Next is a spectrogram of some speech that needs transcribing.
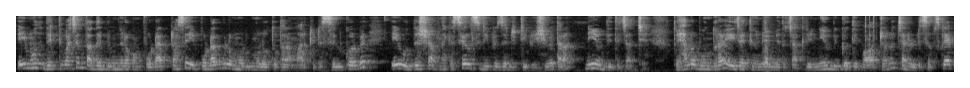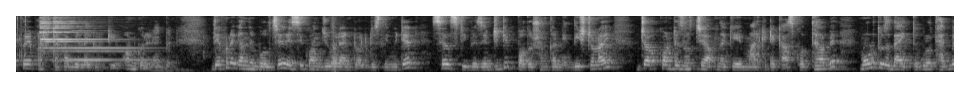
এই মুহূর্তে দেখতে পাচ্ছেন তাদের বিভিন্ন রকম প্রোডাক্ট আছে। এই প্রোডাক্টগুলো মূল- মূলত তারা মার্কেটে সেল করবে। এই উদ্দেশ্যে আপনাকে সেলস রিপ্রেজেন্টেটিভ হিসেবে তারা নিয়োগ দিতে চাচ্ছে। তো হ্যালো বন্ধুরা, এই জাতীয় নিয়মিত চাকরির নিয়োগ বিজ্ঞপ্তি পাওয়ার জন্য চ্যানেলটি সাবস্ক্রাইব করে পাশে থাকা বেল আইকনটি অন করে রাখবেন। দেখুন, এখানে বলছে AC consumer and toiletries limited sales representative পদসংখ্যা নির্দিষ্ট নয়। জব কন্টেস্ট হচ্ছে আপনাকে মার্কেটে কাজ করতে হবে। মূলত যে দায়িত্বগুলো থাকবে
